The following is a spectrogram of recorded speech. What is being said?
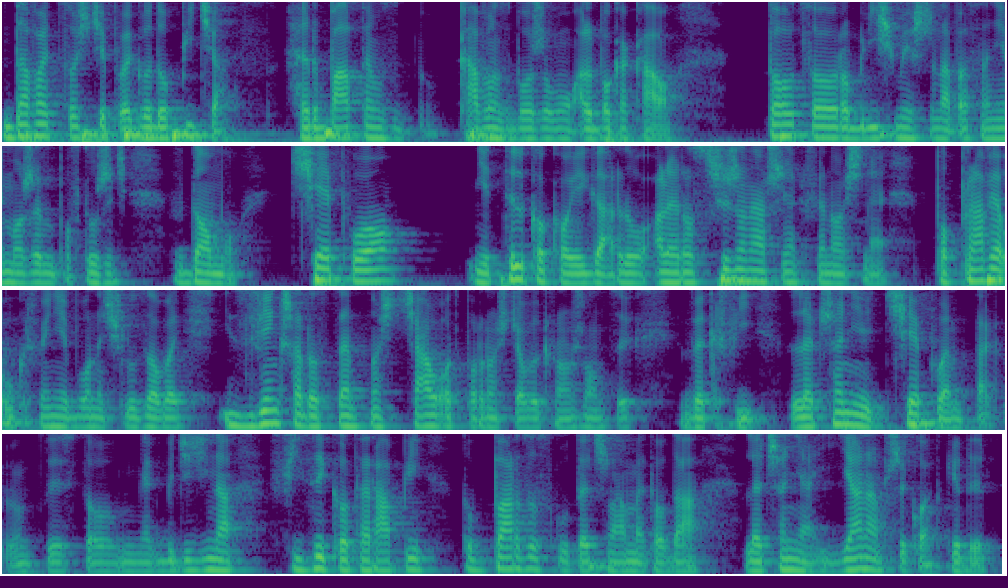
dawać coś ciepłego do picia. Herbatę, kawę zbożową albo kakao. To, co robiliśmy jeszcze na basenie, możemy powtórzyć w domu. Ciepło, nie tylko koi gardło, ale rozszerza naczynia krwionośne, poprawia ukrwienie błony śluzowej i zwiększa dostępność ciał odpornościowych krążących we krwi. Leczenie ciepłem, tak, to jest to jakby dziedzina fizykoterapii, to bardzo skuteczna metoda leczenia. Ja na przykład, kiedy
